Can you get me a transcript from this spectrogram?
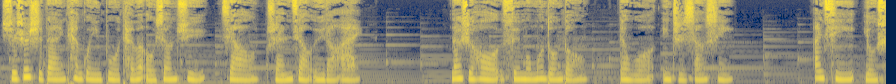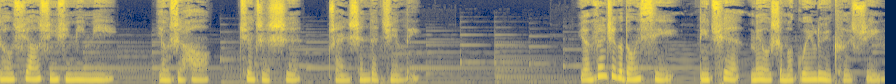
学生时代看过一部台湾偶像剧，叫《转角遇到爱》。那时候虽懵懵懂懂，但我一直相信，爱情有时候需要寻寻觅觅，有时候却只是转身的距离。缘分这个东西的确没有什么规律可循，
